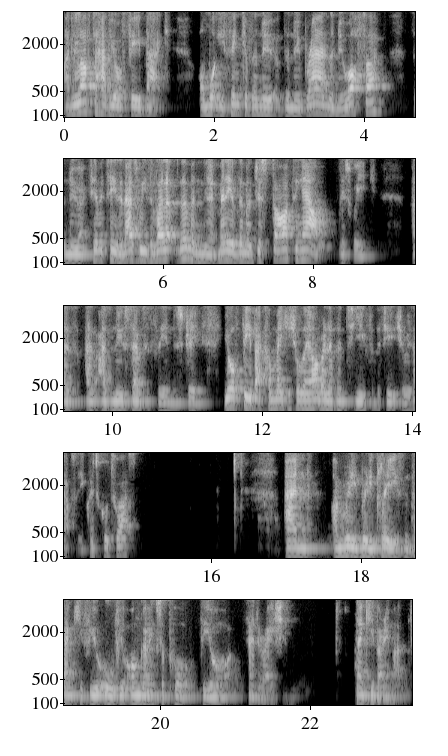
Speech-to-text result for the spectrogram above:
I'd love to have your feedback on what you think of the new of the new brand, the new offer, the new activities, and as we develop them, and you know, many of them are just starting out this week as, as, as new services for the industry. Your feedback on making sure they are relevant to you for the future is absolutely critical to us. And I'm really, really pleased and thank you for your, all for your ongoing support for your federation. Thank you very much.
